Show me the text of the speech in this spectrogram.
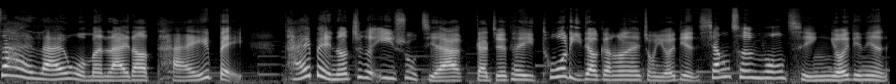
再来，我们来到台北。台北呢，这个艺术节啊，感觉可以脱离掉刚刚那种有一点乡村风情，有一点点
